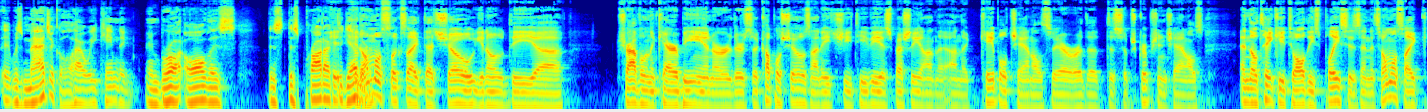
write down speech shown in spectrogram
it was magical how we came to and brought all this this this product it, together. It almost looks like that show, you know, the uh, Travel in the Caribbean, or there's a couple shows on HGTV, especially on the on the cable channels there or the the subscription channels, and they'll take you to all these places, and it's almost like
